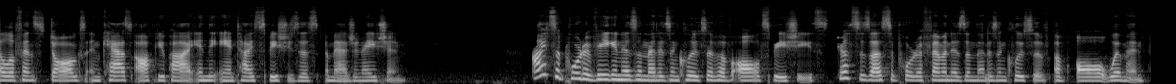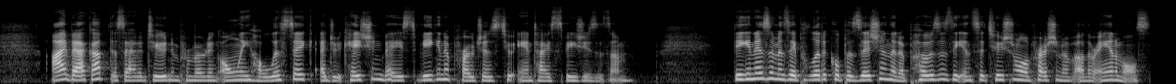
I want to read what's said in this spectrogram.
elephants, dogs, and cats occupy in the anti speciesist imagination. I support a veganism that is inclusive of all species, just as I support a feminism that is inclusive of all women. I back up this attitude in promoting only holistic, education based vegan approaches to anti speciesism. Veganism is a political position that opposes the institutional oppression of other animals,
